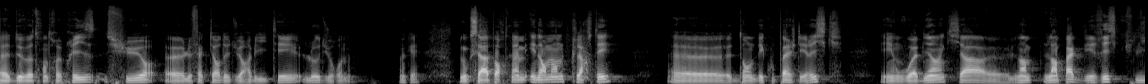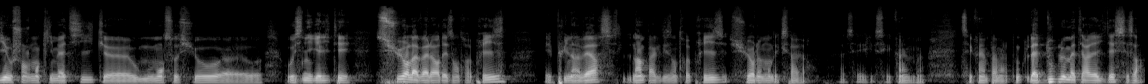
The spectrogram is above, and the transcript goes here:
Euh, de votre entreprise sur euh, le facteur de durabilité, l'eau du Rhône. Donc ça apporte quand même énormément de clarté euh, dans le découpage des risques. Et on voit bien qu'il y a l'impact des risques liés au changement climatique, aux mouvements sociaux, aux inégalités sur la valeur des entreprises, et puis l'inverse, l'impact des entreprises sur le monde extérieur. C'est quand, quand même pas mal. Donc la double matérialité, c'est ça.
